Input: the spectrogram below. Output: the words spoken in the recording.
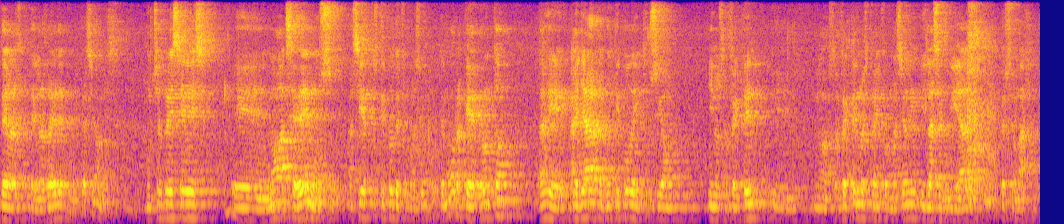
de las, redes de comunicaciones. Muchas veces eh, no accedemos a ciertos tipos de información por temor a que de pronto eh, haya algún tipo de intrusión y nos afecten, nos afecte nuestra información y la seguridad personal.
